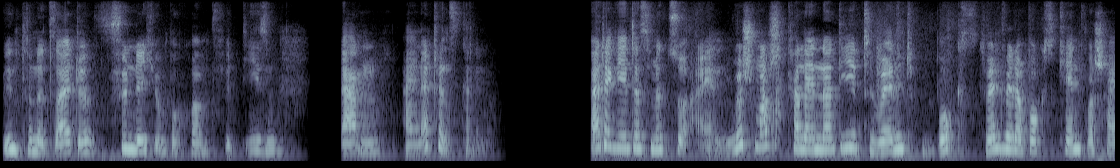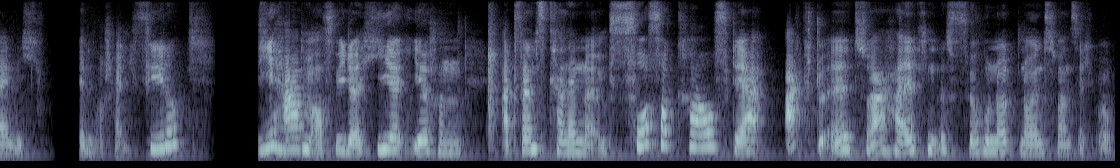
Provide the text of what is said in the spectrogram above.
Internetseite fündig und bekommt für diesen dann einen Adventskalender. Weiter geht es mit so einem Mischmaschkalender. Die Trendbox, Trendweather Box kennt wahrscheinlich, kennen wahrscheinlich viele. Die haben auch wieder hier ihren Adventskalender im Vorverkauf, der aktuell zu erhalten ist für 129,95 Euro.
